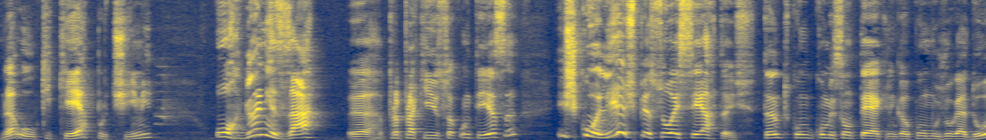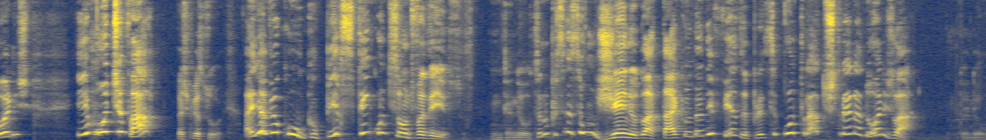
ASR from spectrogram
né, o que quer para o time, organizar é, para que isso aconteça, escolher as pessoas certas, tanto como comissão técnica como jogadores, e motivar as pessoas. Aí já viu que o, que o Pierce tem condição de fazer isso. Entendeu? Você não precisa ser um gênio do ataque ou da defesa. Precisa ser contrato os treinadores lá. Entendeu?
